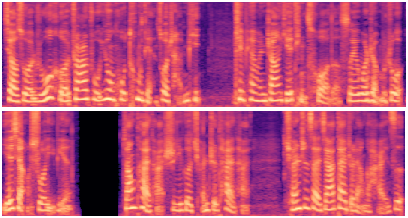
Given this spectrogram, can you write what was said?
叫做如何抓住用户痛点做产品。这篇文章也挺错的，所以我忍不住也想说一遍。张太太是一个全职太太，全职在家带着两个孩子，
